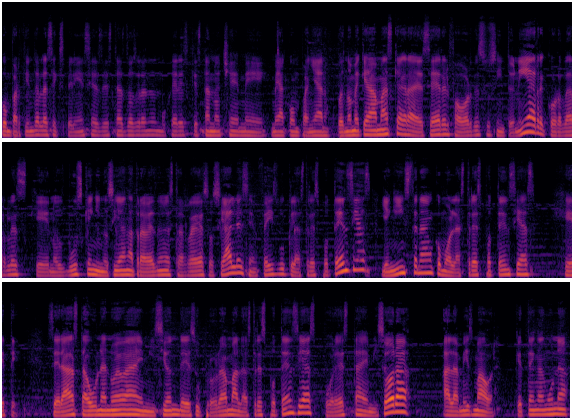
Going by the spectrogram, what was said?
compartiendo las experiencias de estas dos grandes mujeres que esta noche me, acompañaron. Pues no me queda más que agradecer el favor de su sintonía, recordarles que nos busquen y nos sigan a través de nuestras redes sociales, en Facebook Las Tres Potencias y en Instagram como Las Tres Potencias GT. Será hasta una nueva emisión de su programa Las Tres Potencias por esta emisora a la misma hora. Que tengan una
